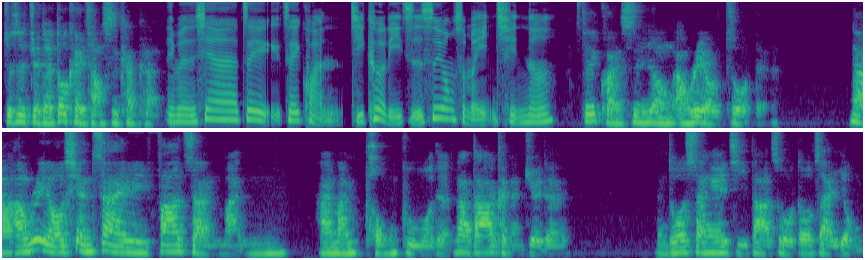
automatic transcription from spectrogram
就是觉得都可以尝试看看。你们现在这这一款极客离子是用什么引擎呢？这一款是用 Unreal 做的。那 Unreal 现在发展蛮还蛮蓬勃的。那大家可能觉得很多三 A 级大作都在用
